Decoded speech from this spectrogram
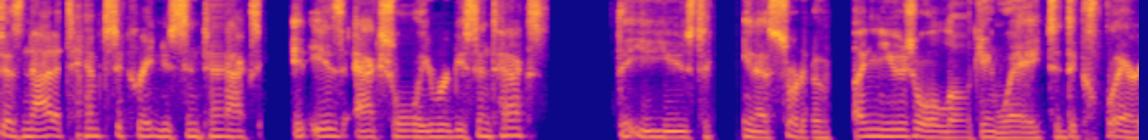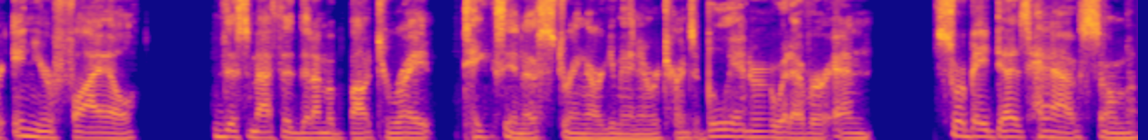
does not attempt to create new syntax. It is actually Ruby syntax that you use to, in a sort of unusual looking way to declare in your file this method that I'm about to write takes in a string argument and returns a Boolean or whatever. And Sorbet does have some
